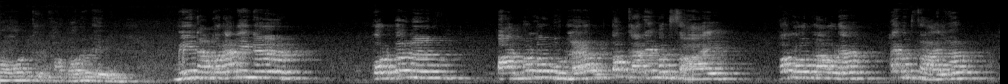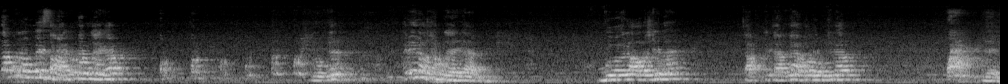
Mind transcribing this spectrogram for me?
ร้อนเกิดความร้อนนั่นเองมีหนักกว่านั้นอีกนะกดเบอร์หนึ่ง ไม่างครับอยู่เนี่ยอันนี้เราทำไงกันมือเราใช่ไหมจับไปจับหน้าพัดลมครับแป๊บเนี่ย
